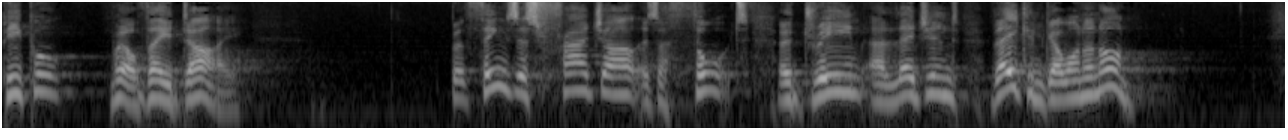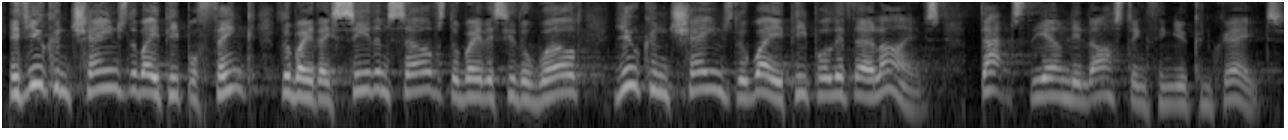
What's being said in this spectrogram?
people, well, they die. But things as fragile as a thought, a dream, a legend, they can go on and on. If you can change the way people think, the way they see themselves, the way they see the world, you can change the way people live their lives. That's the only lasting thing you can create.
